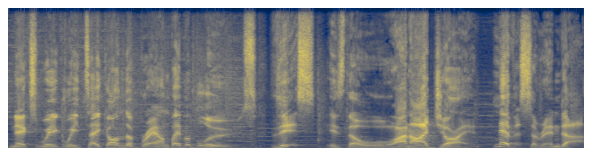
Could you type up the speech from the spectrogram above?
Next week, we take on the Brown Paper Blues. This is the One Eyed Giant. Never surrender.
